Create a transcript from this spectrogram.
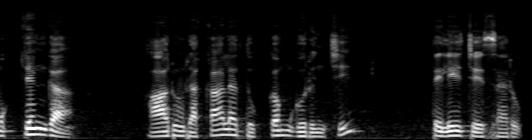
ముఖ్యంగా ఆరు రకాల దుఃఖం గురించి తెలియచేశారు.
